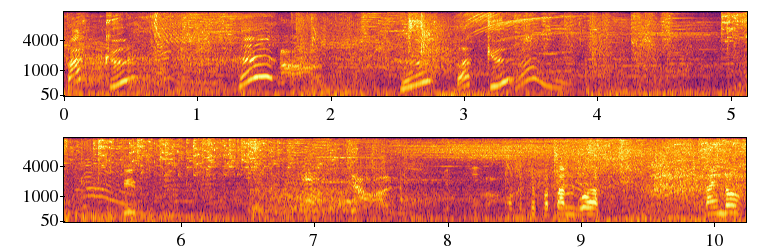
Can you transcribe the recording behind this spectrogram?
Backer! Huh? Huh? Backer? Oh, kecepatan gua. Main dong.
